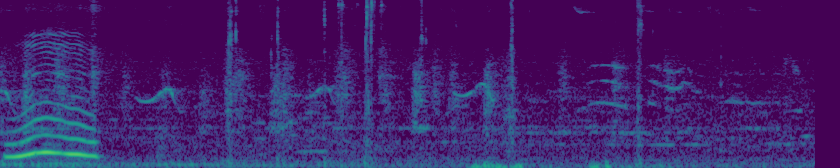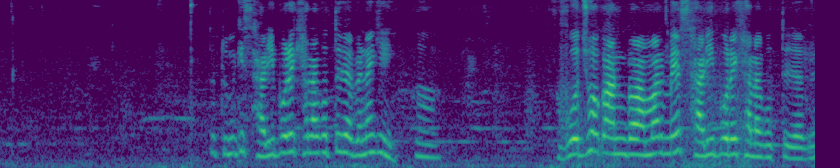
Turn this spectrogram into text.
হুম। তো তুমি কি শাড়ি পরে খেলা করতে যাবে নাকি? হ্যাঁ। বোঝো কাণ্ড আমার মেয়ে শাড়ি পরে খেলা করতে যাবে।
